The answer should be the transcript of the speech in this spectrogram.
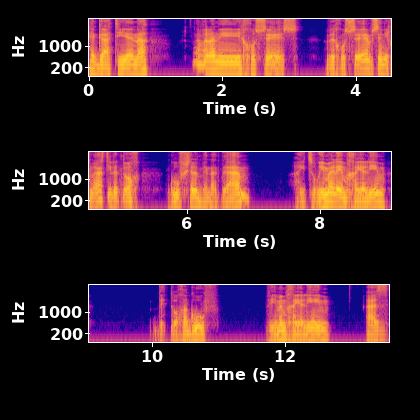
הגעתי הנה, אבל אני חושש, וחושב שנכנסתי לתוך גוף של בן אדם? היצורים האלה הם חיילים בתוך הגוף. ואם הם חיילים, אז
